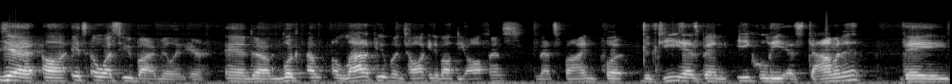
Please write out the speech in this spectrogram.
Yeah, uh, it's OSU by a million here. And um, look, a, a lot of people have been talking about the offense, and that's fine. But the D has been equally as dominant. They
